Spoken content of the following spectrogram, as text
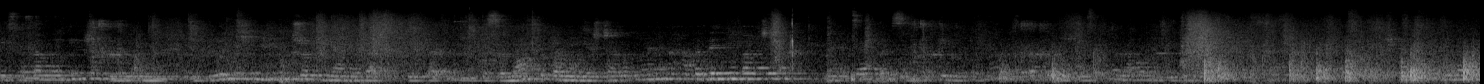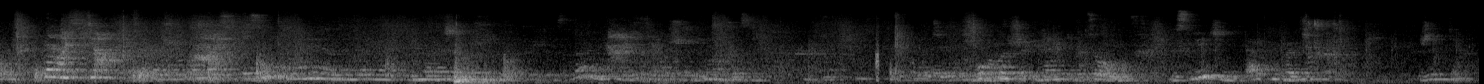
дійсно і більше. Якщо підняти так кілька посинок, то там є ще одне бачила. Е, Це. Настя! Буква Ж навіть в цьому дослідженні так життя.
